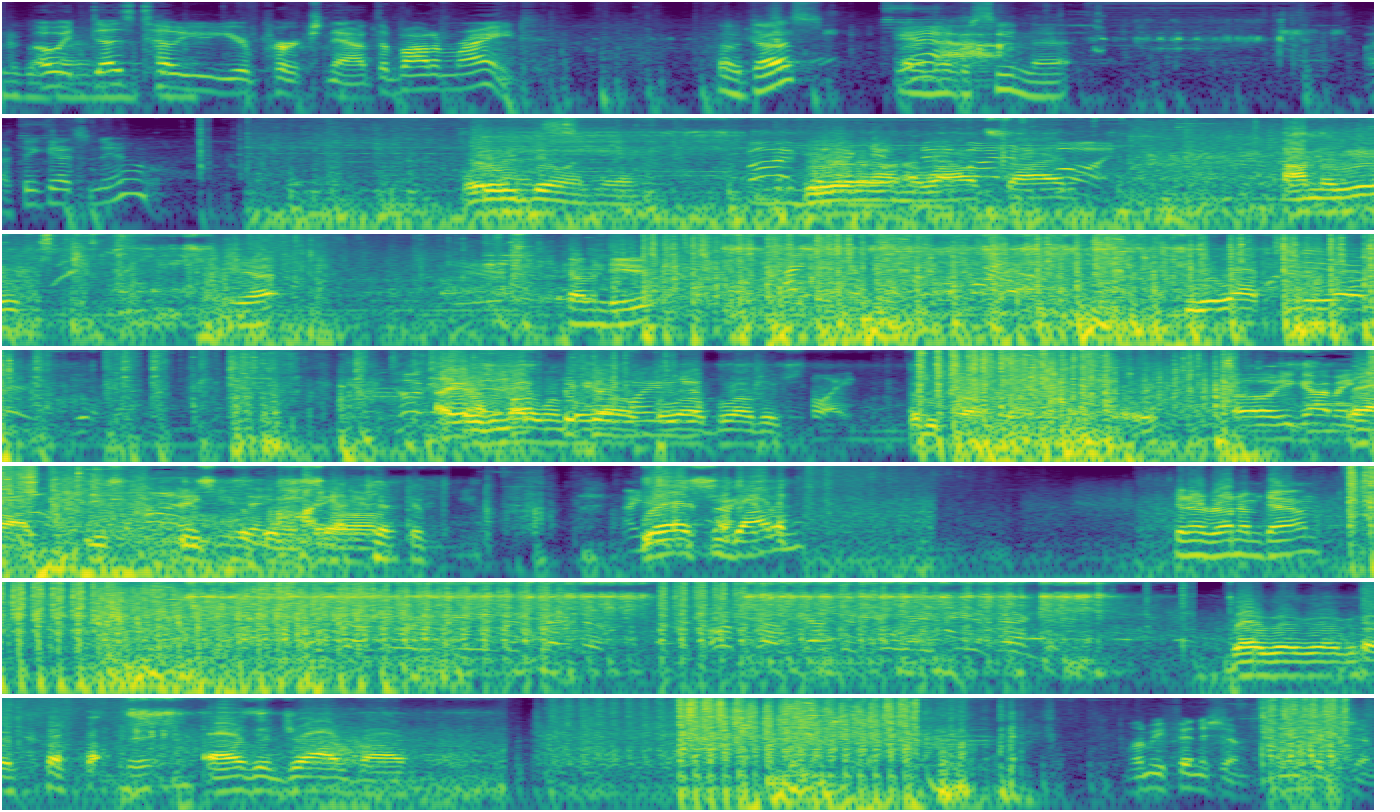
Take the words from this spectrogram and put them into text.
gonna go Oh, it does one. tell you your perks now at the bottom right. Oh, it does? Oh, I've never seen that. I think that's new. What are we doing here? We living on the wild side? On the roof? Yeah. Coming to you. To your left, to your left. There's another one below, below, below. There's 35 Oh, he got me. Yeah, he's, he's you, picking thank us you. Off. Yes, you got him? Gonna run him down. Go, go, go, go, go. That was a drive-by. Let me finish him. Let me finish him.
